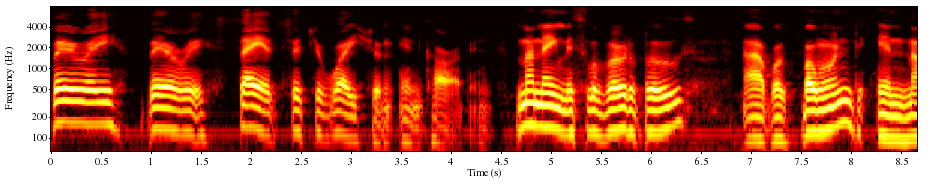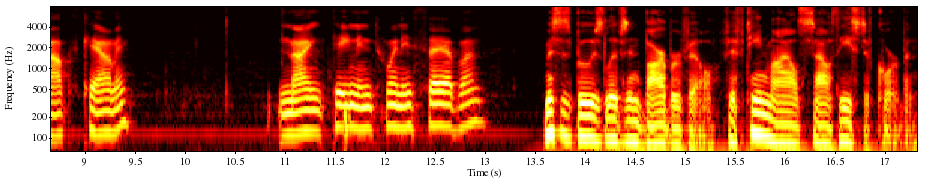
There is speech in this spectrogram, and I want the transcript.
very, very sad situation in Corbin. My name is Laverta Booth. I was born in Knox County, 19 and 27. Mrs. Booz lives in Barbourville, 15 miles southeast of Corbin.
